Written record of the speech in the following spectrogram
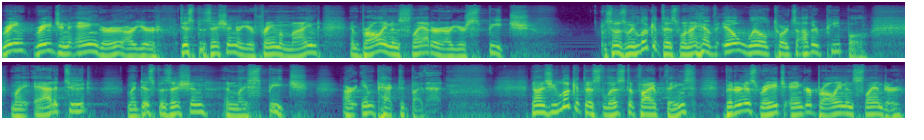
rage and anger are your disposition or your frame of mind, and brawling and slander are your speech. So as we look at this, when I have ill will towards other people, my attitude, my disposition, and my speech are impacted by that. Now, as you look at this list of five things bitterness, rage, anger, brawling, and slander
